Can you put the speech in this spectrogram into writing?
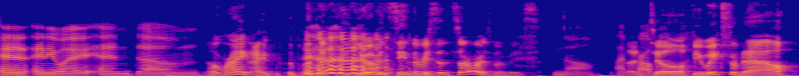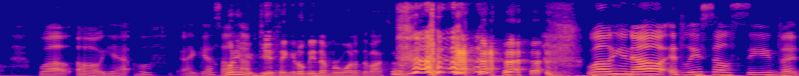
and anyway, and um, oh right, I, you haven't seen the recent Star Wars movies no, I probably until a few weeks from now. well, oh yeah, oof, I guess I'll What do you do? You think it'll be number one at the box office? Well, you know, at least I'll see the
